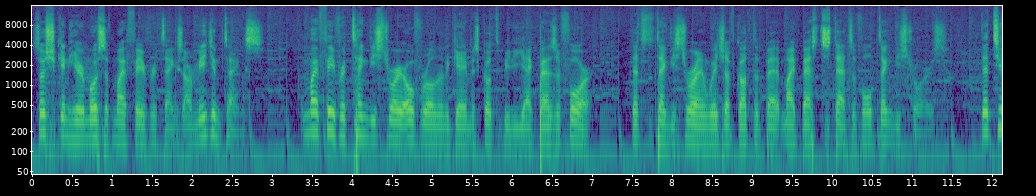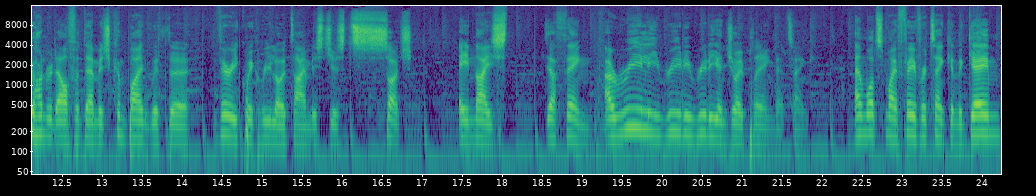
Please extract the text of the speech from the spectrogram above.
So as you can hear most of my favorite tanks are medium tanks. My favorite tank destroyer overall in the game is got to be the Jagdpanzer 4. That's the tank destroyer in which I've got the be my best stats of all tank destroyers. That 200 alpha damage combined with the very quick reload time is just such a nice thing. I really really really enjoy playing that tank. And what's my favorite tank in the game?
